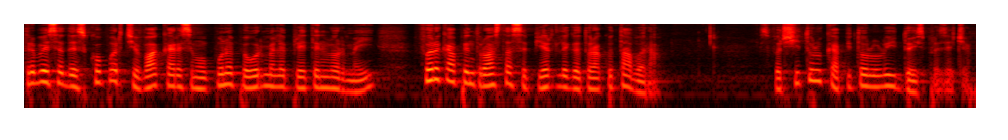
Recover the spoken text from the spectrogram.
trebuie să descoper ceva care să mă pună pe urmele prietenilor mei, fără ca pentru asta să pierd legătura cu tabăra. Sfârșitul capitolului 12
